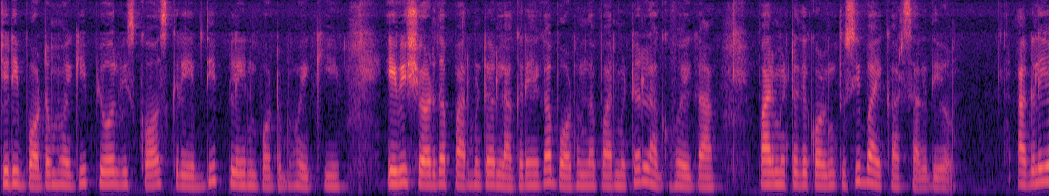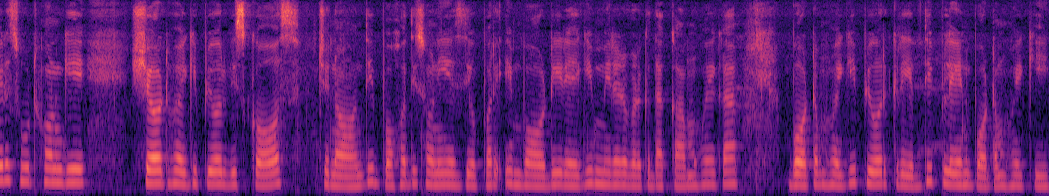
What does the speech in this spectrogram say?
ਜਿਹੜੀ ਬਾਟਮ ਹੋਏਗੀ ਪਿਓਰ ਵਿਸਕੋਸ ਕਰੇਪ ਦੀ ਪਲੇਨ ਬਾਟਮ ਹੋਏਗੀ। ਇਹ ਵੀ ਸ਼ਰਟ ਦਾ ਪਰਮੀਟਰ ਲੱਗ ਰਹੇਗਾ ਬਾਟਮ ਦਾ ਪਰਮੀਟਰ ਲੱਗ ਹੋਏਗਾ। ਪਰਮੀਟਰ ਦੇ ਅਕੋਰਡਿੰਗ ਤੁਸੀਂ ਬਾਈ ਕਰ ਸਕਦੇ ਹੋ। ਅਗਲੇ ਜਿਹੜੇ ਸੂਟ ਹੋਣਗੇ ਸ਼ਰਟ ਹੋਏਗੀ ਪਿਓਰ ਵਿਸਕੋਸ ਚਨੌਨ ਦੀ, ਬਹੁਤ ਹੀ ਸੋਹਣੀ ਇਸ ਦੇ ਉੱਪਰ ਐਮਬੋਡੀ ਰਹੇਗੀ ਮਿਰਰ ਵਰਕ ਦਾ ਕੰਮ ਹੋਏਗਾ ਬਾਟਮ ਹੋਏਗੀ ਪਿਓਰ ਕਰੇਪ ਦੀ ਪਲੇਨ ਬਾਟਮ ਹੋਏਗੀ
